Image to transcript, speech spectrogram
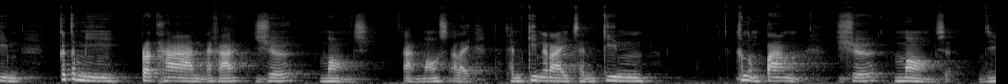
กินก็จะมีประธานนะคะ je mange อะ mange อะไร ฉันกินอะไร ฉันกิน ขนมปัง je mange du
